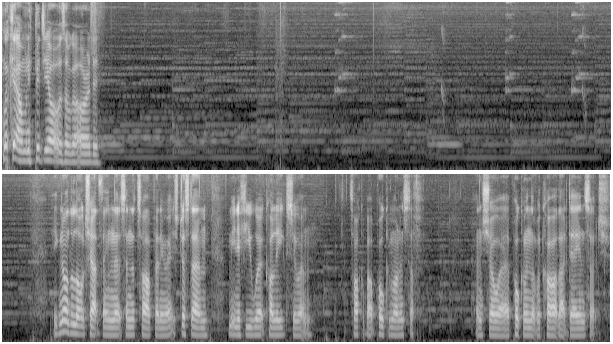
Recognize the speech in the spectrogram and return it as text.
Look at how many Pidgeottos I've got already. Ignore the little chat thing that's in the top anyway. It's just um, me and a few work colleagues who um, talk about Pokemon and stuff. And show uh, Pokemon that were caught that day and such.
